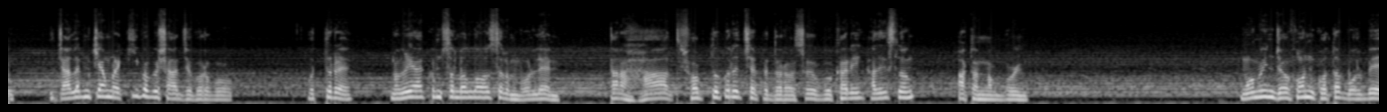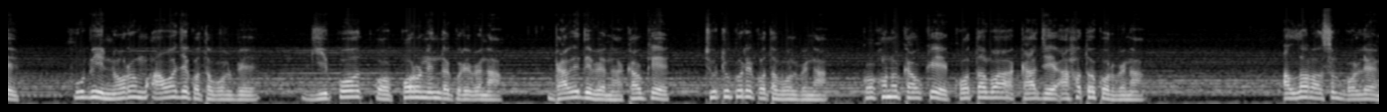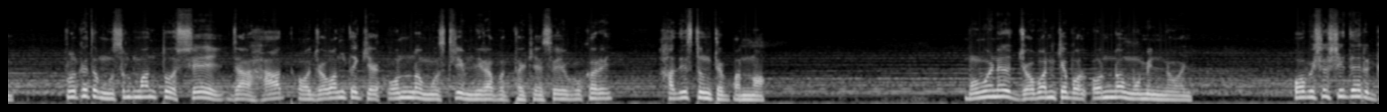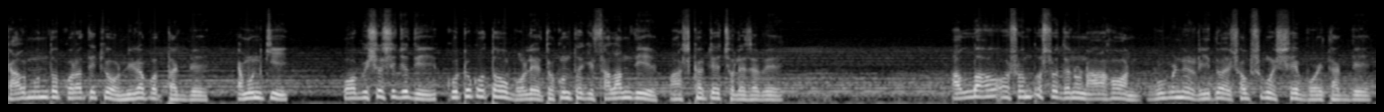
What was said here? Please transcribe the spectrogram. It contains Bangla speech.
জালেমকে আমরা কীভাবে সাহায্য করব? উত্তরে নবী আকরম সাল্লাহ সাল্লাম বললেন তার হাত শক্ত করে চেপে ধরো সৈ বুখারি, হাদিস নং আটানব্বই। মমিন যখন কথা বলবে, খুবই নরম আওয়াজে কথা বলবে গিপদ ও পরনিন্দা করিবে না, গালি দেবে না, কাউকে চুটু করে কথা বলবে না, কখনো কাউকে কথা বা কাজে আহত করবে না। আল্লাহ রাসুল বললেন, প্রকৃত মুসলমান তো সেই যার হাত ও জবান থেকে অন্য মুসলিম নিরাপদ থাকে সেই বুখারি, হাদিস তেপান্ন মোমিনের জবান কেবল অন্য মুমিন নয়। অবিশ্বাসীদের গালমন্দ করা থেকেও নিরাপদ থাকবে। এমনকি অবিশ্বাসী যদি কটু কথাও বলে, তখন তাকে সালাম দিয়ে পাশ কাটিয়ে চলে যাবে। আল্লাহ অসন্তুষ্ট যেন না হন, মুমিনের হৃদয়ে সবসময় সে বই থাকবে।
